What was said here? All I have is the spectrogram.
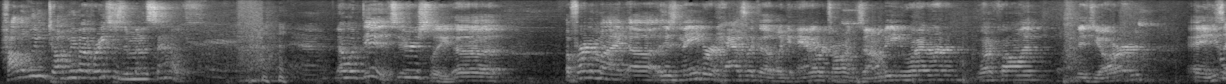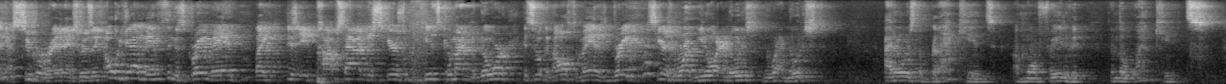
Halloween taught me about racism in the South. no, it did, seriously. Uh, a friend of mine, uh, his neighbor has like a like an animatronic zombie, whatever you want to call it, in his yard. And he's like a super redneck, so he's like, "Oh yeah, man, this thing is great, man! Like, just, it pops out and just scares the kids come out the door. It's fucking awesome, man! It's great. It scares them right. You know what I noticed? You know what I noticed? I noticed the black kids are more afraid of it than the white kids.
